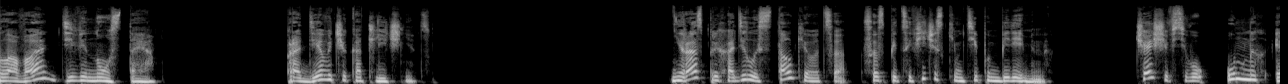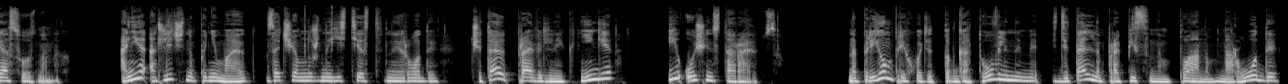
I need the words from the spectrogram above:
Глава 90. Про девочек-отличниц. Не раз приходилось сталкиваться со специфическим типом беременных. Чаще всего умных и осознанных. Они отлично понимают, зачем нужны естественные роды, читают правильные книги и очень стараются. На прием приходят подготовленными, с детально прописанным планом народы,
